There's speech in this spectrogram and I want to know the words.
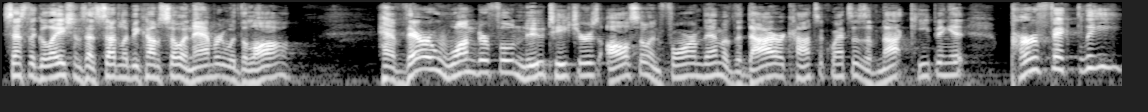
Since the Galatians had suddenly become so enamored with the law, have their wonderful new teachers also informed them of the dire consequences of not keeping it perfectly?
